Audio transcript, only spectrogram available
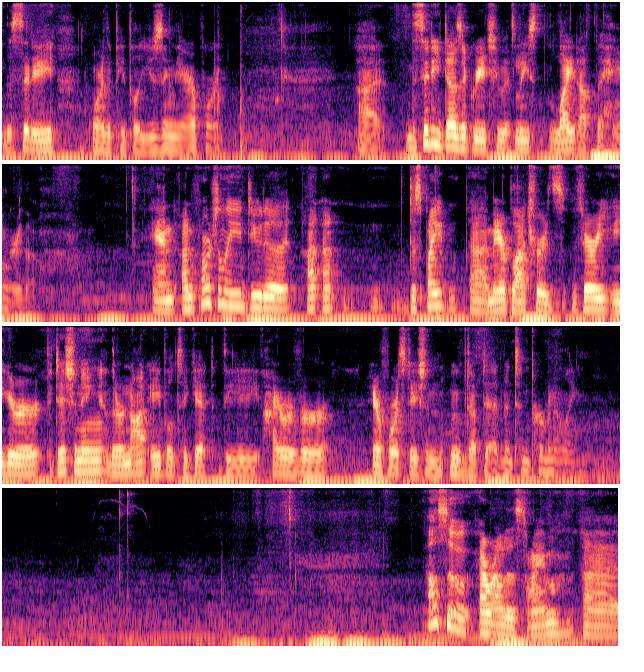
the city, or the people using the airport. Uh, the city does agree to at least light up the hangar, though. And unfortunately, due to uh, uh, despite uh, Mayor Blatchford's very eager petitioning, they're not able to get the High River Air Force Station moved up to Edmonton permanently. Also, around this time uh,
